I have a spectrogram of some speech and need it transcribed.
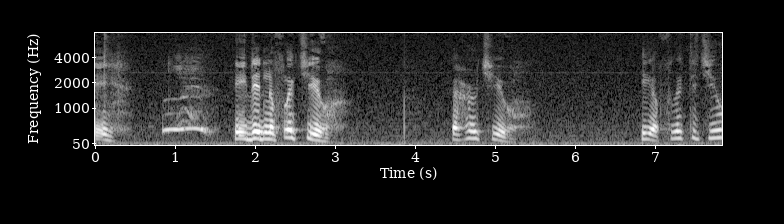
He, he didn't afflict you to hurt you. He afflicted you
